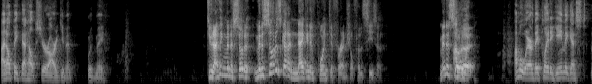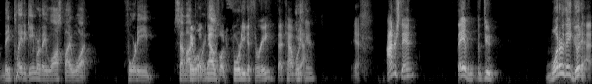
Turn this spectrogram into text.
I don't think that helps your argument with me. Dude, I think Minnesota Minnesota's got a negative point differential for the season. Minnesota. I'm aware. I'm aware. They played a game against. They played a game where they lost by what? Forty some odd points. That was what forty to three. That Cowboys yeah. game. Yeah, I understand. They have, but dude, what are they good at?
